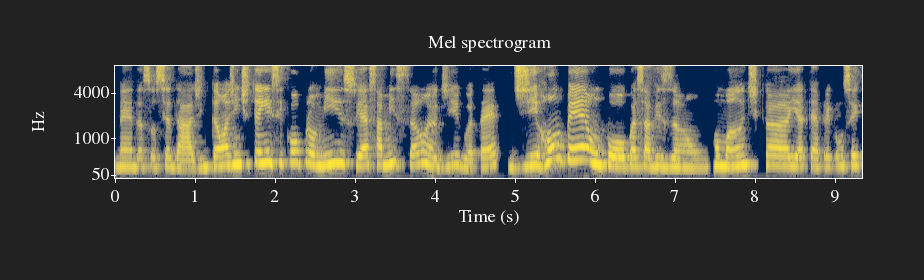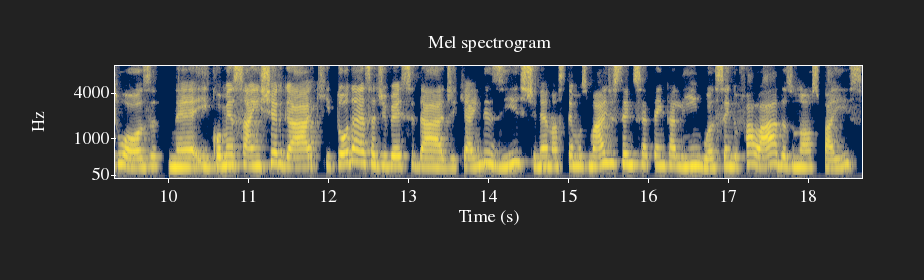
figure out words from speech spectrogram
né, da sociedade. Então, a gente tem esse compromisso e essa missão, eu digo até, de romper um pouco essa visão romântica e até preconceituosa, né, e começar a enxergar que toda essa diversidade que ainda existe, né, nós temos mais de 170 línguas sendo faladas no nosso país,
